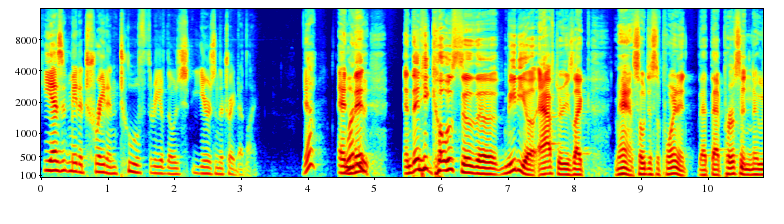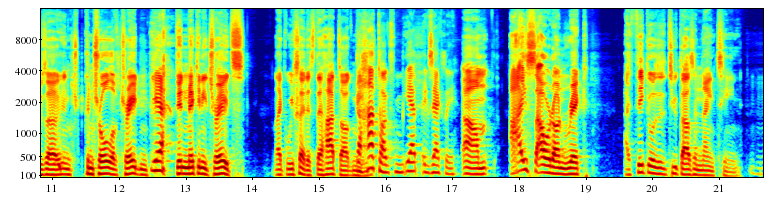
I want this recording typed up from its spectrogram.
he hasn't made a trade in two of three of those years in the trade deadline. Yeah, and what then you, and then he goes to the media after he's like man, so disappointed that that person who's uh, in control of trading yeah. didn't make any trades. Like we said, it's the hot dog. Meme. The hot dog. From, yep, exactly. Um, I soured on Rick. I think it was in 2019. Mm-hmm.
